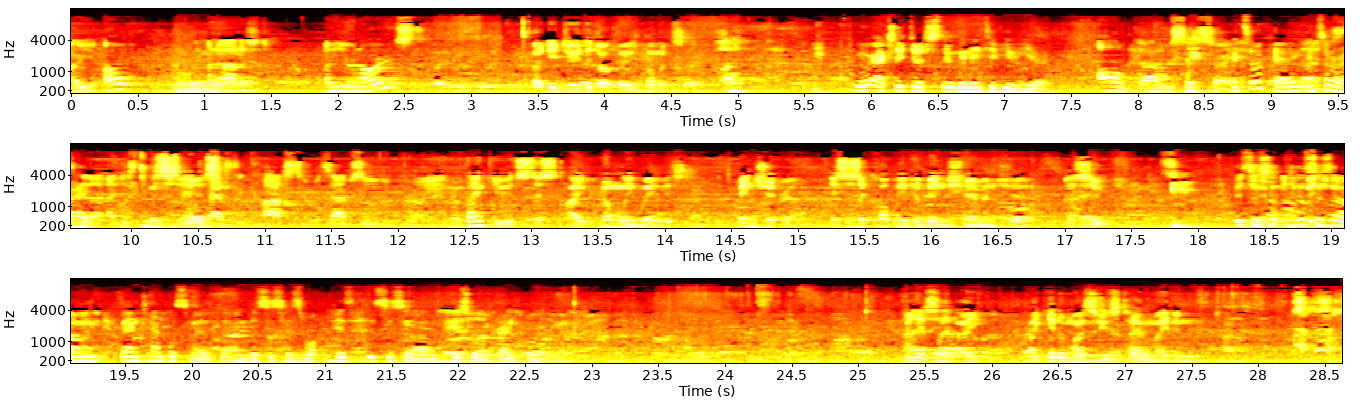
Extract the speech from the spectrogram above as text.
Are you? Oh, I'm an artist. are you an artist? I did do the Doctor Who comics though. We're actually just doing an interview here. Oh God, I'm so sorry. It's okay, I it's all right. just, uh, I just think This it's a is fantastic costume. It's absolutely brilliant. Well, thank you. It's just I normally wear this stuff. It's Ben Sher- This is a copy of a Ben Sherman shirt, a suit. This is this is um Ben Templesmith, and this is his his this is um his work right here. But yes, I, I, I get all my suits tailor made in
